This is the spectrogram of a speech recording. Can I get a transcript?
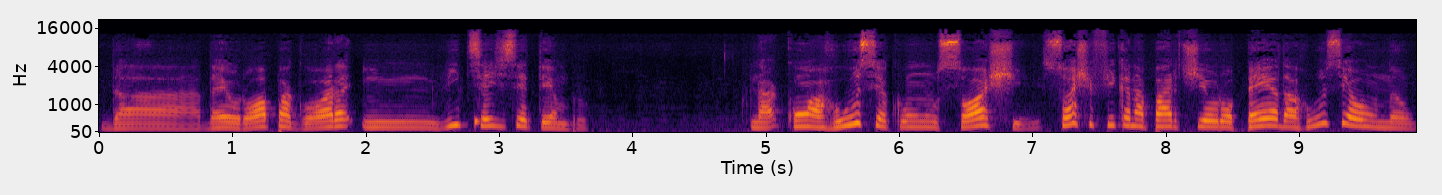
da, da Europa agora em 26 de setembro. Na, com a Rússia, com o Sochi. Sochi fica na parte europeia da Rússia ou não?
